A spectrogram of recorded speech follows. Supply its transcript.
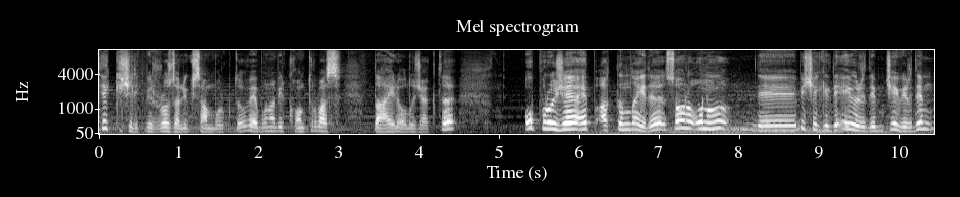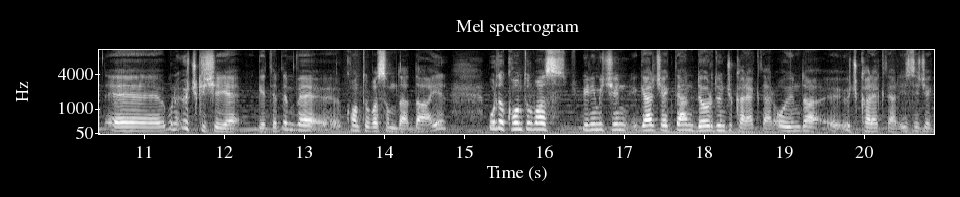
tek kişilik bir Rosa Luxemburg'tu ve buna bir kontrbas dahil olacaktı. O proje hep aklımdaydı. Sonra onu e, bir şekilde evirdim, çevirdim. E, bunu üç kişiye getirdim ve e, kontrbasım da dahil. Burada kontrbas benim için gerçekten dördüncü karakter. Oyunda e, üç karakter izleyecek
